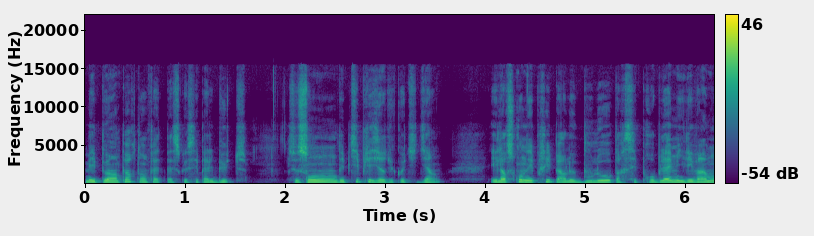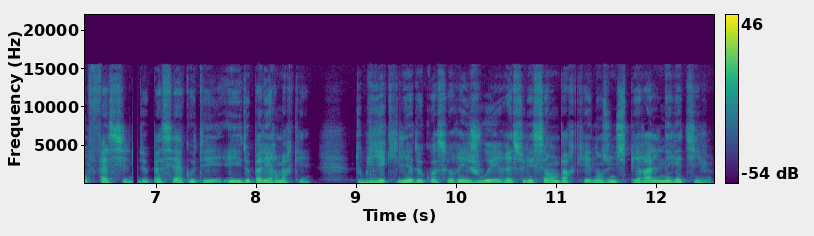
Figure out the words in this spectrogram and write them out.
mais peu importe en fait parce que c'est pas le but. Ce sont des petits plaisirs du quotidien. Et lorsqu'on est pris par le boulot, par ses problèmes, il est vraiment facile de passer à côté et de pas les remarquer. D'oublier qu'il y a de quoi se réjouir et se laisser embarquer dans une spirale négative.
